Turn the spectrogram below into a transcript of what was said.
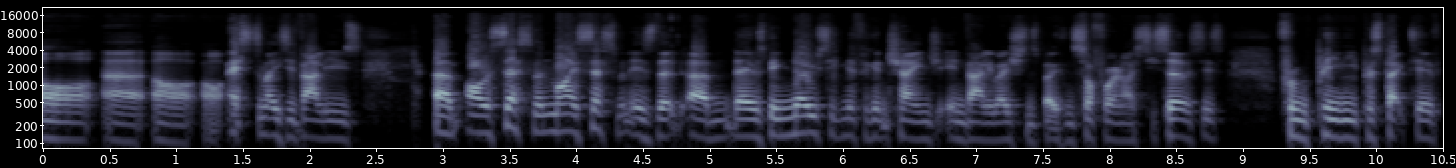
are, uh, are, are, estimated values. Um, our assessment, my assessment is that um, there has been no significant change in valuations, both in software and ICT services. From a PV perspective,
